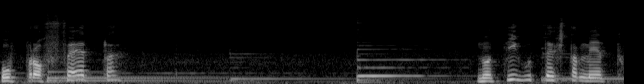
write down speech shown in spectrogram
O profeta no Antigo Testamento,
